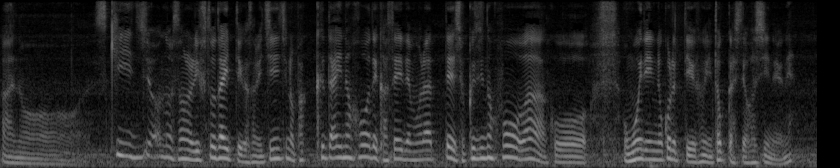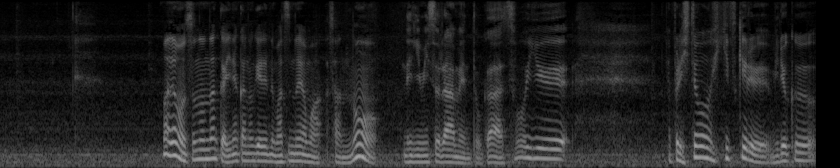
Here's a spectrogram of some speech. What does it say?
あのスキー場のそのリフト代っていうかその1日のパック代の方で稼いでもらって食事の方はこう思い出に残るっていう風に特化してほしいのよね。まあでもそのなんか田舎のゲレンデ松之山さんのネギ味噌ラーメンとかそういうやっぱり人を引きつける魅力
